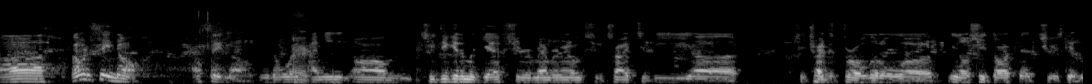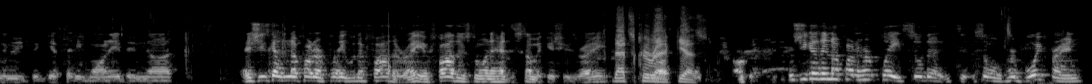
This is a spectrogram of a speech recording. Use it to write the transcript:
Uh, I want to say no. I'll say no. You know what? I mean, um, she did get him a gift. She remembered him. She tried to be, uh, she tried to throw a little, uh, you know, she thought that she was getting him the gift that he wanted, and uh, and she's got enough on her plate with her father, right? Her father's the one that had the stomach issues, right? That's correct. Yes. Okay. But she got enough on her plate, so that so her boyfriend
